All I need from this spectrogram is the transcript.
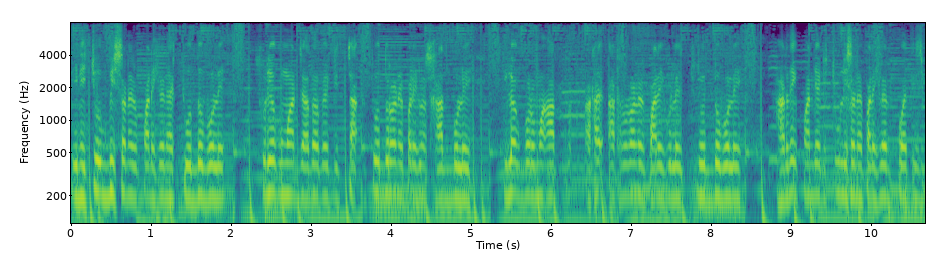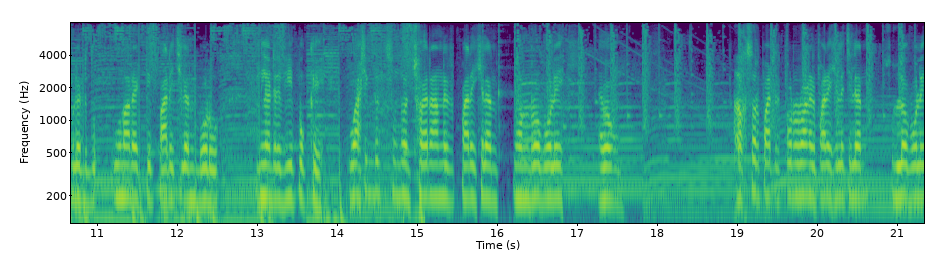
তিনি চব্বিশ রানের পারে খেলেন এক চোদ্দ বলে। সূর্যকুমার যাদব একটি চোদ্দ রানের পারে খেলেন সাত বলে। তিলক বর্মা আট আঠা- আঠারো রানের পারে খেলে চোদ্দ বলে। হার্দিক পান্ডিয়া একটি চল্লিশ রানের পারে খেলেন পঁয়ত্রিশ বলে। ওনার একটি পারে ছিলেন বড় ইংল্যান্ডের বিপক্ষে। ওয়াশিংটন সুন্দর ছয় রানের পারে খেলেন পনেরো বলে এবং অক্সর পাটেল পনেরো রানের পারে খেলেছিলেন ষোলো বলে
